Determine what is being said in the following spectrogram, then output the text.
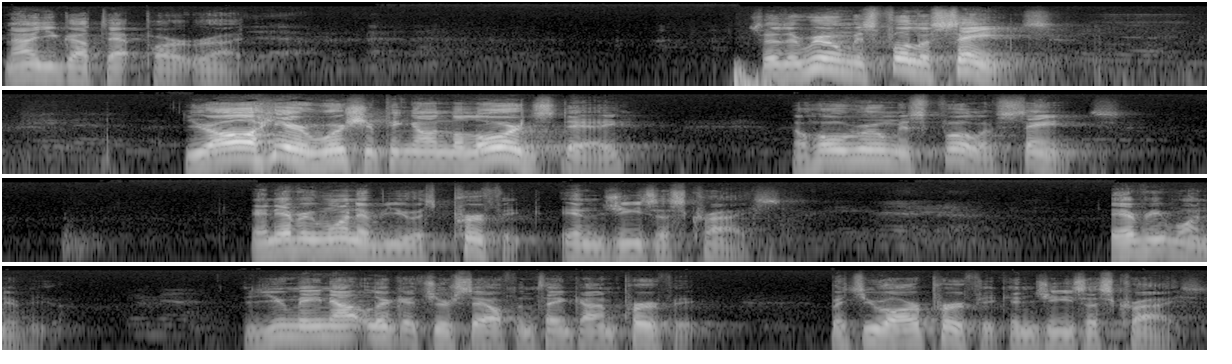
Now you got that part right. So the room is full of saints. You're all here worshiping on the Lord's day. The whole room is full of saints. And every one of you is perfect in Jesus Christ. Every one of you. You may not look at yourself and think I'm perfect, but you are perfect in Jesus Christ.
